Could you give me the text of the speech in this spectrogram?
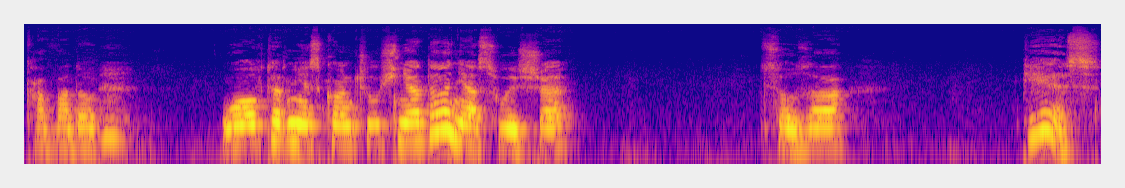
Kawa do... Walter nie skończył śniadania, słyszę. Co za pies.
